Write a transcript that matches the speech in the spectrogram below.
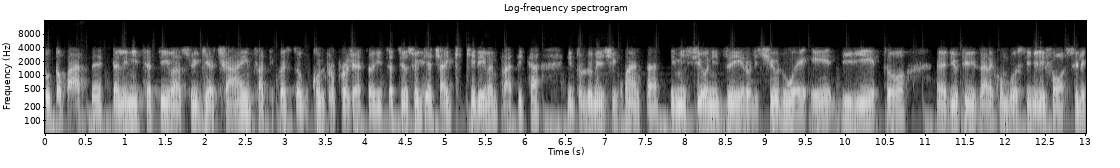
Tutto parte dall'iniziativa sui ghiacciai, infatti questo è un controprogetto dell'iniziativa sui ghiacciai che chiedeva in pratica entro il 2050 emissioni zero di CO2 e divieto eh, di utilizzare combustibili fossili.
